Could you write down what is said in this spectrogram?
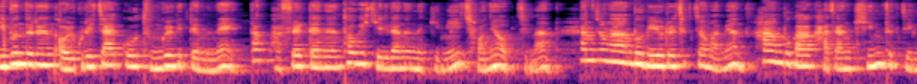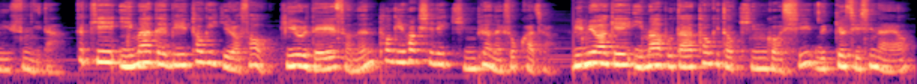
이분들은 얼굴이 짧고 둥글기 때문에 딱 봤을 때는 턱이 길다는 느낌이 전혀 없지만 상중하안부 비율을 측정하면 하안부가 가장 긴 특징이 있습니다. 특히 이마 대비 턱이 길어서 비율 내에서는 턱이 확실히 긴 편에 속하죠. 미묘하게 이마보다 턱이 더 긴 것이 느껴지시나요?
